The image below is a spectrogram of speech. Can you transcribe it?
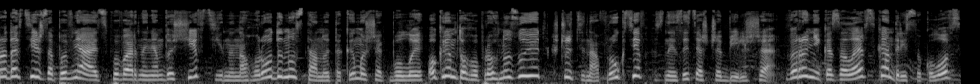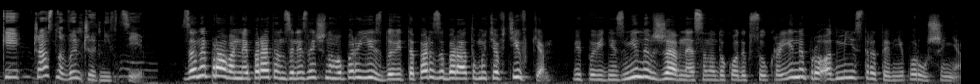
Продавці ж запевняють, з поверненням дощів ціни на городину стануть такими ж, як були. Окрім того, прогнозують, що ціна фруктів знизиться ще більше. Вероніка Залевська, Андрій Соколовський. Час новин Чернівці. За неправильний перетин залізничного переїзду відтепер забиратимуть автівки. Відповідні зміни вже внесено до Кодексу України про адміністративні порушення.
